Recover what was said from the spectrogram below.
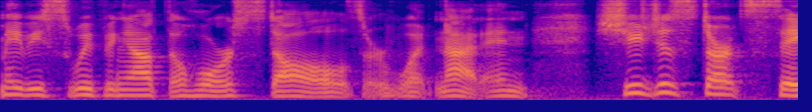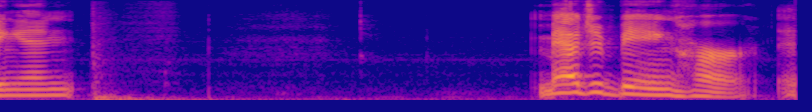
maybe sweeping out the horse stalls or whatnot and she just starts singing. Imagine being her. Uh,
